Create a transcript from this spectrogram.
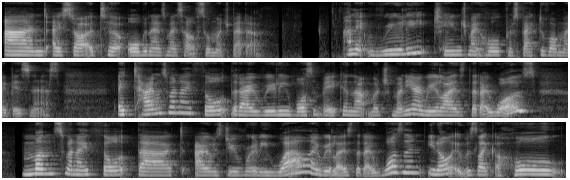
and I started to organize myself so much better. And it really changed my whole perspective on my business. At times when I thought that I really wasn't making that much money, I realized that I was. Months when I thought that I was doing really well, I realized that I wasn't. You know, it was like a whole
